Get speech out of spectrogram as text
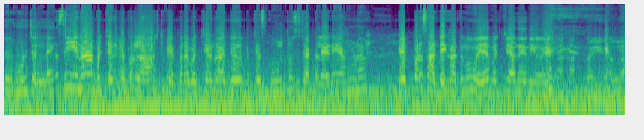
ਫਿਰ ਹੁਣ ਚੱਲਨੇ ਅਸੀਂ ਨਾ ਬੱਚੇ ਦੇ ਪੇਪਰ ਲਾਸਟ ਪੇਪਰ ਆ ਬੱਚਿਆਂ ਦਾ, ਅੱਜ ਬੱਚੇ ਸਕੂਲ ਤੋਂ ਚੱਕ ਲੈਣੇ ਆ ਹੁਣ। ਪੇਪਰ ਸਾਡੇ ਖਤਮ ਹੋਏ ਆ, ਬੱਚਿਆਂ ਦੇ ਨਹੀਂ ਹੋਏ। ਸਹੀ ਗੱਲ ਆ।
